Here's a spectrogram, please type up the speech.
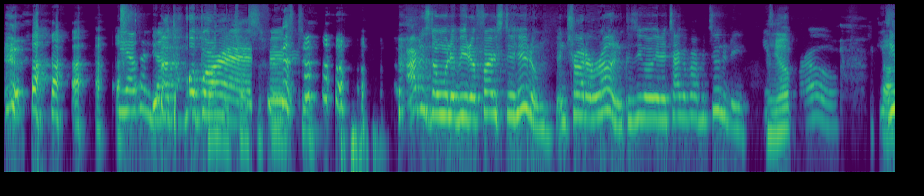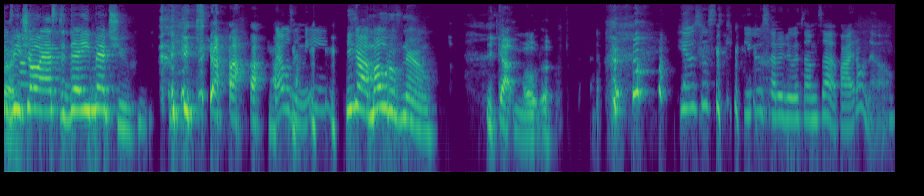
He hasn't He done about to whoop our ass. twice as man. fast, too. I just don't want to be the first to hit him and try to run because he gonna get attack of opportunity. He's Yep. bro. He's He right. beat your ass the day he met you. That wasn't me. He got motive now. he got motive. He was just confused how to do a thumbs up. I don't know.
